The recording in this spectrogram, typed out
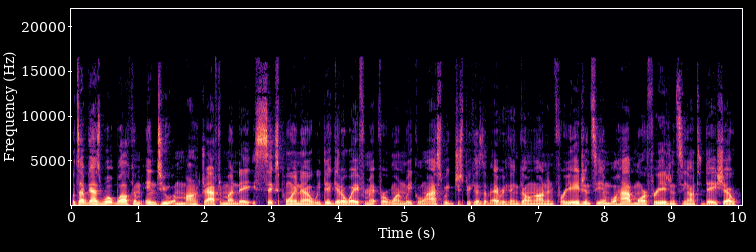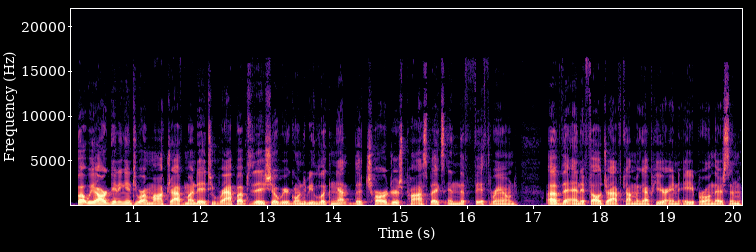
What's up, guys? Well, welcome into a mock draft Monday 6.0. We did get away from it for one week last week just because of everything going on in free agency, and we'll have more free agency on today's show. But we are getting into our mock draft Monday. To wrap up today's show, we are going to be looking at the Chargers prospects in the fifth round of the NFL draft coming up here in April. And there's some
